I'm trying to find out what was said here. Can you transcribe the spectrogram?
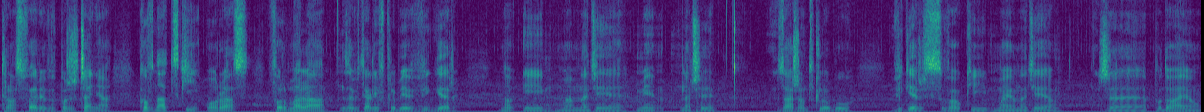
transfery, wypożyczenia. Kownacki oraz Formela zawitali w klubie Wiger. No i mam nadzieję, mie, znaczy zarząd klubu Wigier z Suwałki mają nadzieję, że podołają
